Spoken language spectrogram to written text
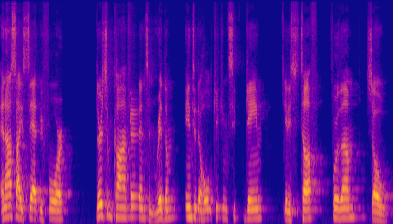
And as I said before, there's some confidence and rhythm into the whole kicking game. It is tough for them. So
